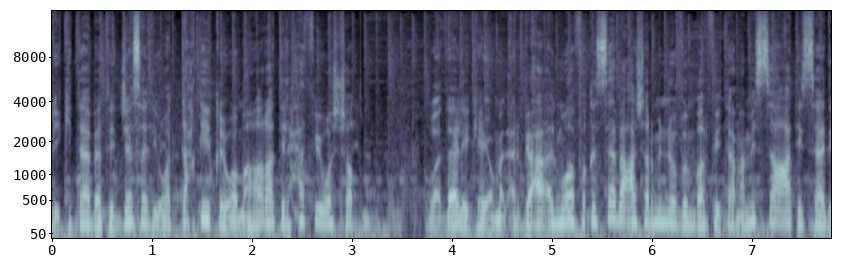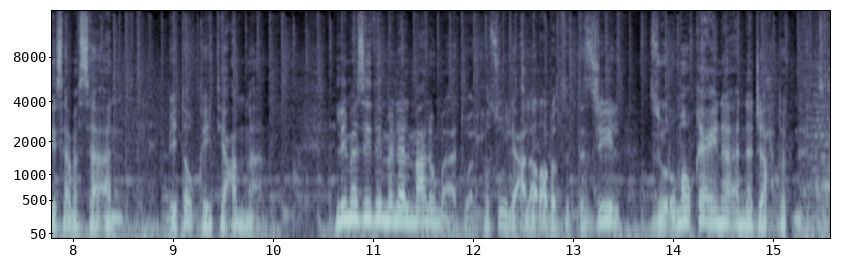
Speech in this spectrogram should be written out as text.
لكتابة الجسد والتحقيق ومهارات الحذف والشطب. وذلك يوم الأربعاء الموافق السابع عشر من نوفمبر في تمام الساعة السادسة مساء بتوقيت عمان. لمزيد من المعلومات والحصول على رابط التسجيل زوروا موقعنا النجاح دوت نت.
